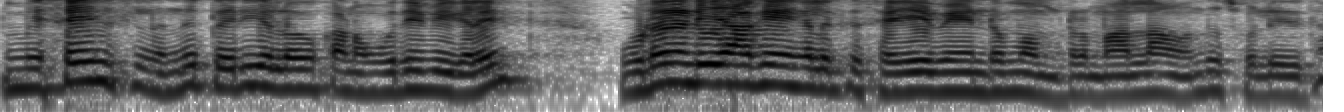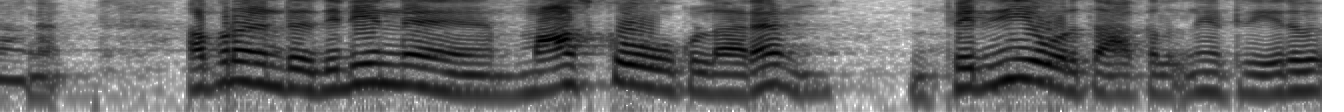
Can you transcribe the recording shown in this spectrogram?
மிசைல்ஸ்லேருந்து பெரிய அளவுக்கான உதவிகளை உடனடியாக எங்களுக்கு செய்ய வேண்டும் அப்படின்ற மாதிரிலாம் வந்து சொல்லியிருக்காங்க. அப்புறம் இன்று திடீர்னு மாஸ்கோவுக்குள்ளார பெரிய ஒரு தாக்குதல். நேற்று இரவு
